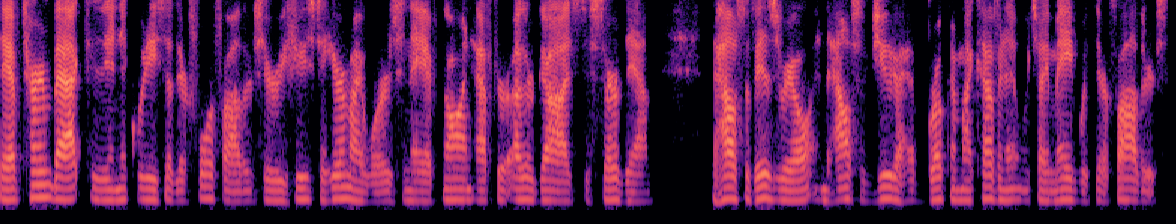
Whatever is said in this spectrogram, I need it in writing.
they have turned back to the iniquities of their forefathers who refused to hear my words, and they have gone after other gods to serve them. The house of Israel and the house of Judah have broken my covenant which I made with their fathers.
